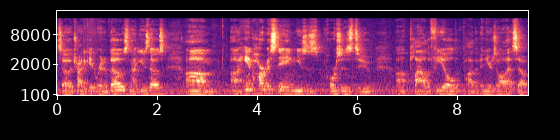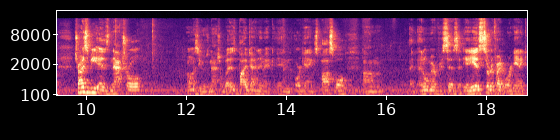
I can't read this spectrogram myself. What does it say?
So try to get rid of those, not use those. Um, uh, hand harvesting uses horses to uh, plow the field, plow the vineyards, and all that. So tries to be as natural. I don't want to say it was natural, but as biodynamic and organic as possible. Um, I, I don't remember if it says it. He is certified organic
